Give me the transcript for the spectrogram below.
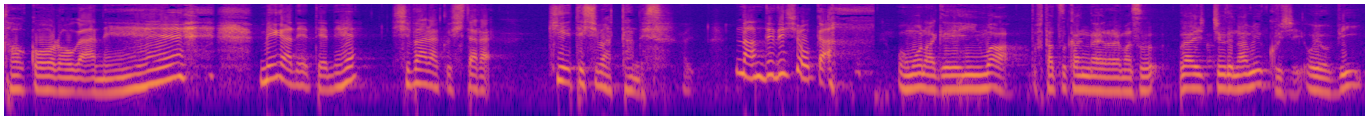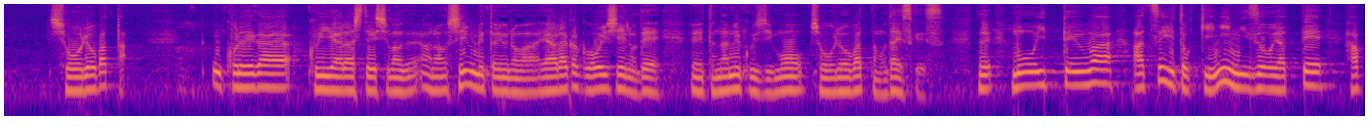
ところがね、芽が出てね、しばらくしたら消えてしまったんです、はい、なんででしょうか？主な原因は2つ考えられます。害虫でナメクジおよび少量バッタ。これが食い荒らしてしまう。あの新芽というのは柔らかく美味しいので、えーと、ナメクジも少量バッタも大好きです。でもう一点は暑い時に水をやって葉っ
